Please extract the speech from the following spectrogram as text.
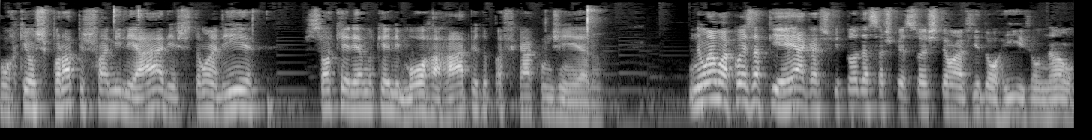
porque os próprios familiares estão ali só querendo que ele morra rápido para ficar com dinheiro. Não é uma coisa piegas que todas essas pessoas têm uma vida horrível, não.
